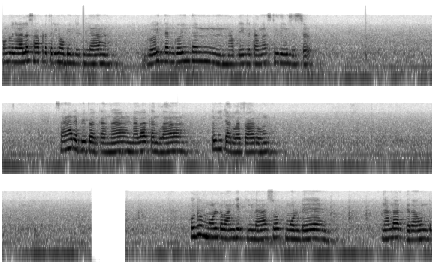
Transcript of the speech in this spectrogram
உங்களுக்கு நல்லா சாப்பிட தெரியும் அப்படின்றீங்களா? கோவிந்தன் கோவிந்தன் அப்படின்னு இருக்காங்க ஸ்ரீதேவி சிஸ்டர் சார் எப்படிப்பா இருக்காங்க? நல்லா இருக்காங்களா? தூங்கிட்டாங்களா சாரும்? புது மோல்டு வாங்கியிருக்கீங்களா? சோப் மோல்டு நல்லா இருக்குது ரவுண்டு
